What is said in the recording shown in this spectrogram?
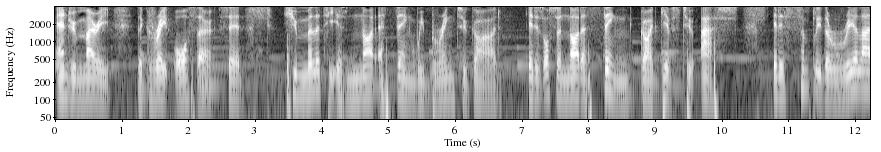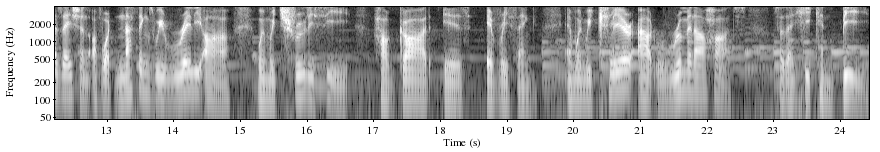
Andrew Murray, the great author, said, Humility is not a thing we bring to God. It is also not a thing God gives to us. It is simply the realization of what nothings we really are when we truly see how God is everything. And when we clear out room in our hearts so that He can be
